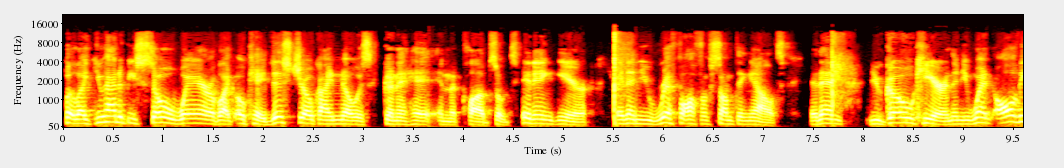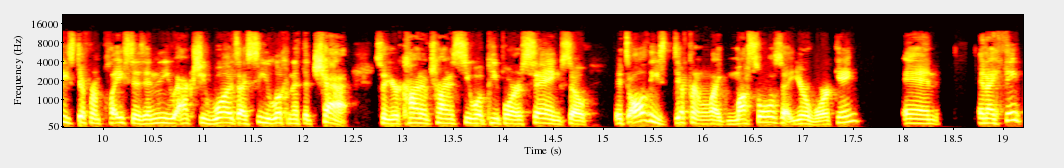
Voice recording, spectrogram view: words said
but like you had to be so aware of like okay this joke i know is going to hit in the club so it's hitting here. And then you riff off of something else. And then you go here and then you went all these different places and then you actually was i see you looking at the chat. So you're kind of trying to see what people are saying. So it's all these different like muscles that you're working. And and I think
